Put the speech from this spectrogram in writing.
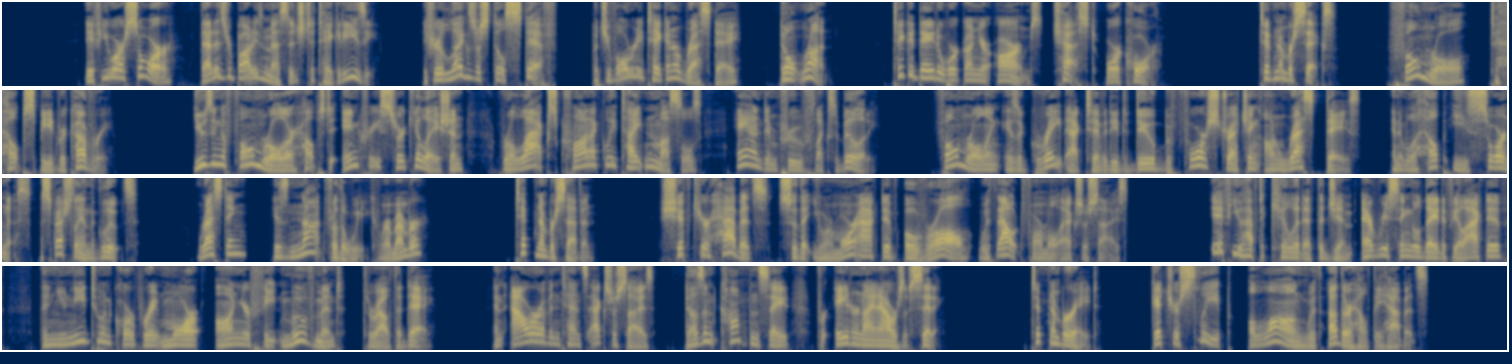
If you are sore, that is your body's message to take it easy. If your legs are still stiff, but you've already taken a rest day, don't run. Take a day to work on your arms, chest, or core. Tip number six foam roll to help speed recovery. Using a foam roller helps to increase circulation, relax chronically tightened muscles, and improve flexibility. Foam rolling is a great activity to do before stretching on rest days, and it will help ease soreness, especially in the glutes. Resting is not for the weak, remember? Tip number seven shift your habits so that you are more active overall without formal exercise. If you have to kill it at the gym every single day to feel active, then you need to incorporate more on your feet movement throughout the day. An hour of intense exercise doesn't compensate for eight or nine hours of sitting. Tip number eight get your sleep along with other healthy habits.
